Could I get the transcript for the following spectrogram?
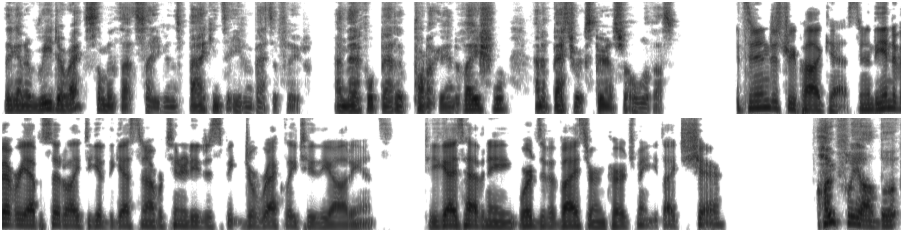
they're going to redirect some of that savings back into even better food and therefore better product innovation and a better experience for all of us. It's an industry podcast, and at the end of every episode, I like to give the guest an opportunity to speak directly to the audience. Do you guys have any words of advice or encouragement you'd like to share? Hopefully, our book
